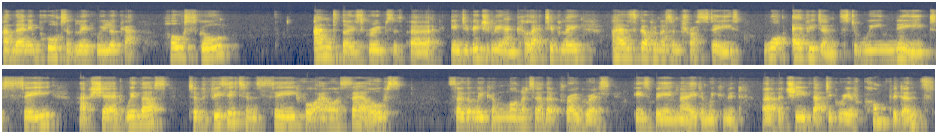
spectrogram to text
And then importantly, if we look at whole school, and those groups uh, individually and collectively as governors and trustees, what evidence do we need to see, have shared with us, to visit and see for ourselves so that we can monitor that progress is being made and we can uh, achieve that degree of confidence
